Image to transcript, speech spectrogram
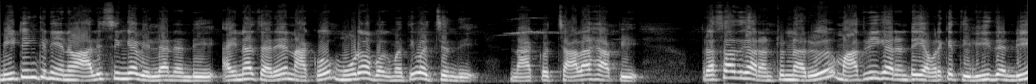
మీటింగ్కి నేను ఆలస్యంగా వెళ్ళానండి. అయినా సరే నాకు మూడో బహుమతి వచ్చింది. నాకు చాలా హ్యాపీ. ప్రసాద్ గారు అంటున్నారు మాధవి గారు అంటే ఎవరికి తెలియదండి.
